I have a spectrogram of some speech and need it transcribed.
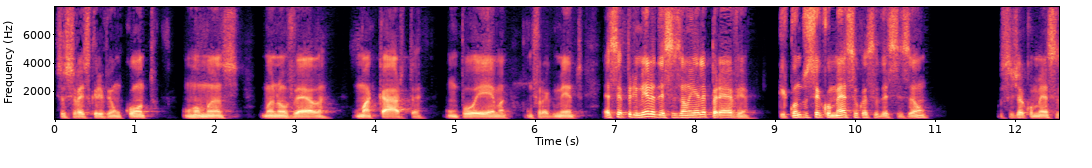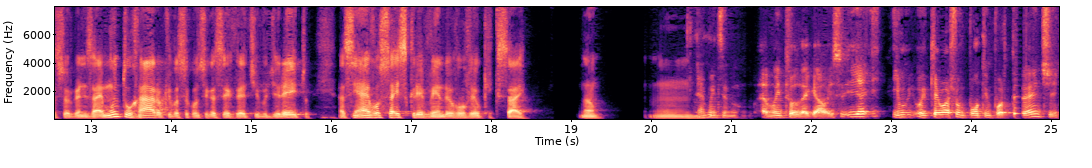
se você vai escrever um conto, um romance, uma novela, uma carta, um poema, um fragmento. Essa é a primeira decisão e ela é prévia. Porque quando você começa com essa decisão, você já começa a se organizar. É muito raro que você consiga ser criativo direito, assim, ah, eu vou sair escrevendo, eu vou ver o que, que sai. Não. Hum. É, muito, é muito legal isso. E, e, e o que eu acho um ponto importante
